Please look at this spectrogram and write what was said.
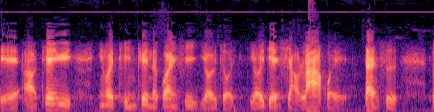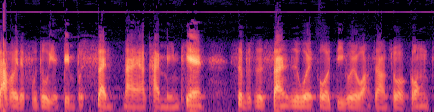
跌啊，天域因为停券的关系，有一种有一点小拉回，但是拉回的幅度也并不深。那要看明天是不是三日未破低会往上做攻击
